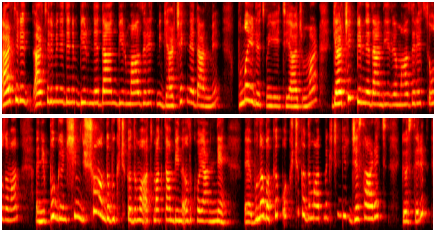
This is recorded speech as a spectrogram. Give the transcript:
Ertele, erteleme nedenim bir neden, bir mazeret mi, gerçek neden mi? Bunu ayırt etmeye ihtiyacım var. Gerçek bir neden değil ve mazeretse o zaman hani bugün şimdi şu anda bu küçük adımı atmaktan beni alıkoyan ne? E, Buna bakıp o küçük adımı atmak için bir cesaret gösterip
